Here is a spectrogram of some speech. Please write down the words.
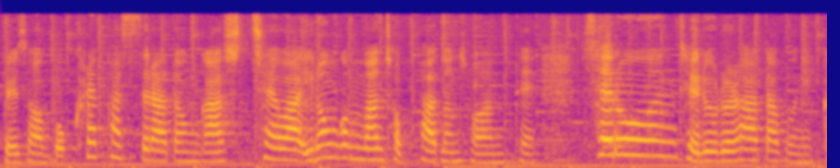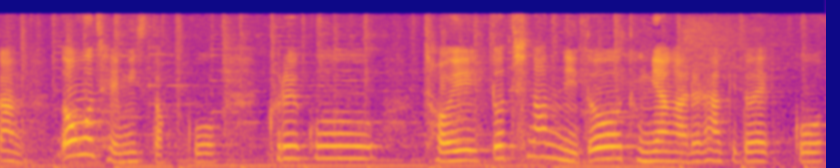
그래서 뭐 크레파스라던가 수채화 이런 것만 접하던 저한테 새로운 재료를 하다 보니까 너무 재밌었고 그리고 저희 또 친언니도 동양화를 하기도 했고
